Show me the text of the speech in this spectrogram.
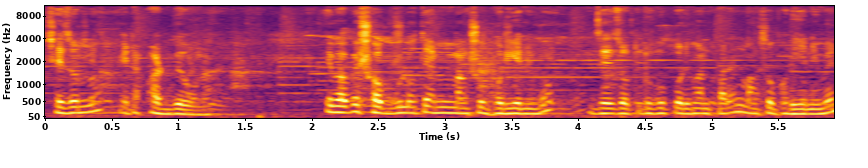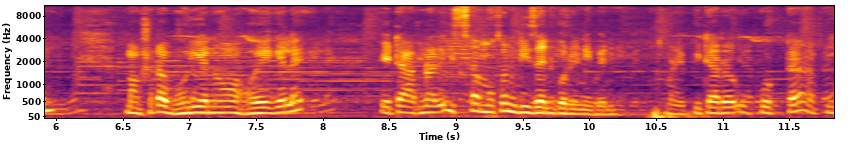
সেজন্য এটা ফাটবেও না। এভাবে সবগুলোতে আমি মাংস ভরিয়ে নেব, যে যতটুকু পরিমাণ পারেন মাংস ভরিয়ে নেবেন। মাংসটা ভরিয়ে নেওয়া হয়ে গেলে এটা আপনার ইচ্ছা মতন ডিজাইন করে নেবেন। মানে পিঠার উপরটা আপনি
